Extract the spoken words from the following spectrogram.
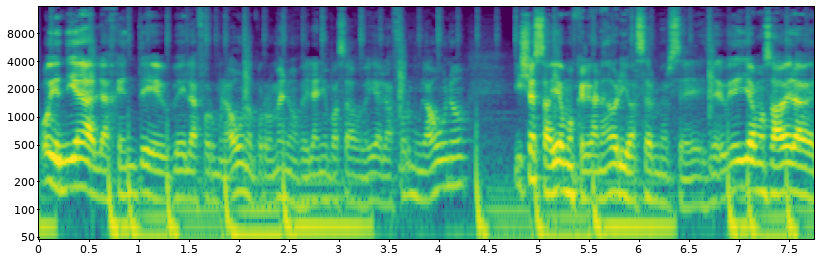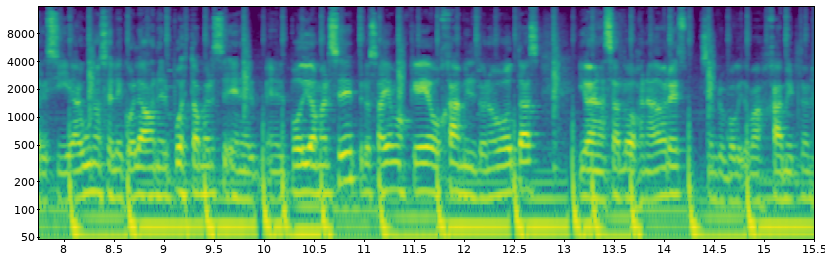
Hoy en día la gente ve la Fórmula 1, por lo menos el año pasado veía la Fórmula 1 y ya sabíamos que el ganador iba a ser Mercedes. Veíamos a ver a ver si a alguno se le colaba en el puesto a Mercedes, en el, podio a Mercedes, pero sabíamos que o Hamilton o Bottas iban a ser los ganadores, siempre un poquito más Hamilton,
